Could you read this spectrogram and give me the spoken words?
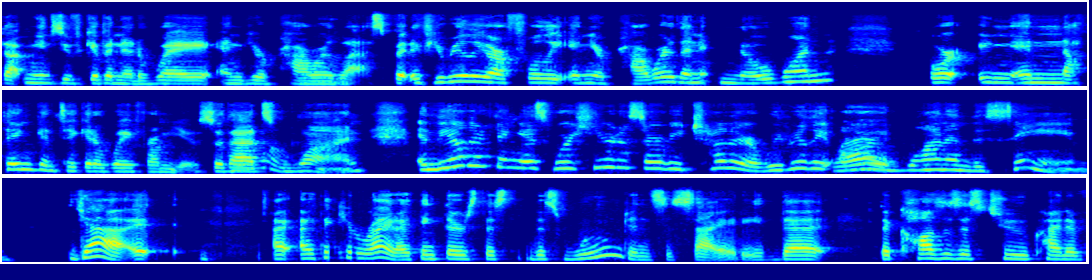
that means you've given it away and you're powerless. Mm. But if you really are fully in your power, then no one or and nothing can take it away from you so that's one and the other thing is we're here to serve each other we really right. are one and the same yeah it, I, I think you're right i think there's this this wound in society that that causes us to kind of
